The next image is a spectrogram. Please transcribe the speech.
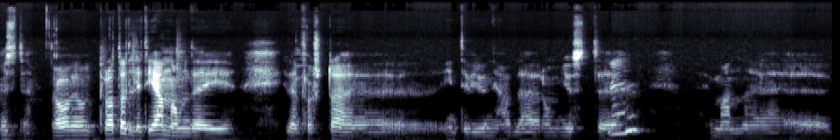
Just det. Ja, vi pratade lite grann om det i, i den första eh, intervjun jag hade här om just eh, mm. hur man eh,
